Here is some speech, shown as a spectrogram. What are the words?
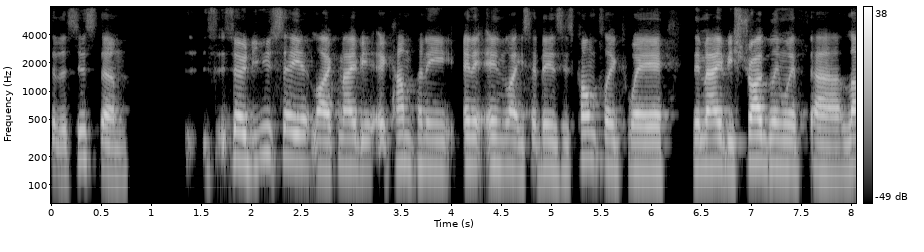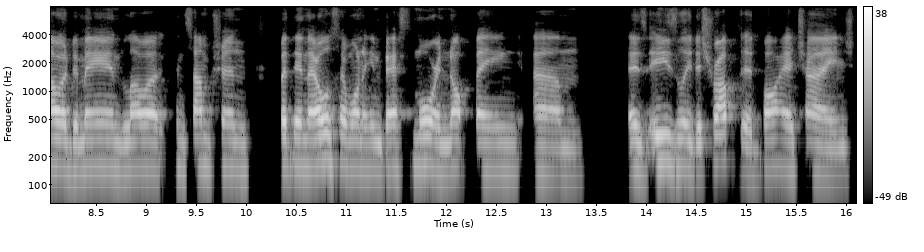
to the system so do you see it like maybe a company and, and like you said there's this conflict where they may be struggling with uh, lower demand lower consumption but then they also want to invest more in not being um, as easily disrupted by a change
